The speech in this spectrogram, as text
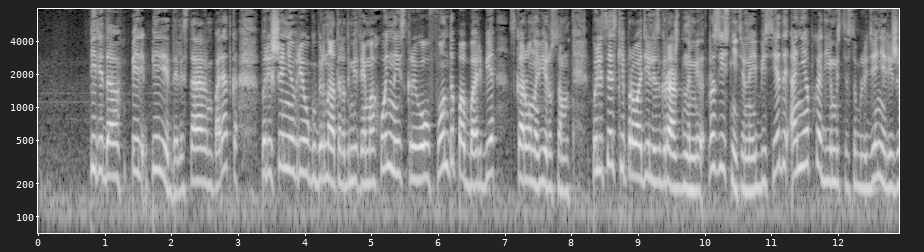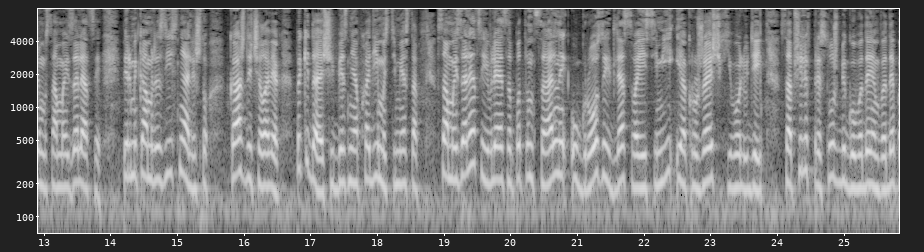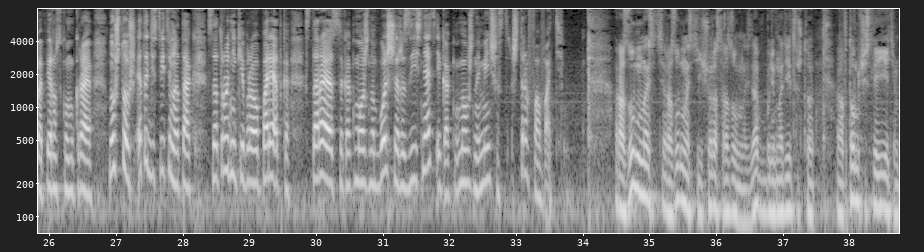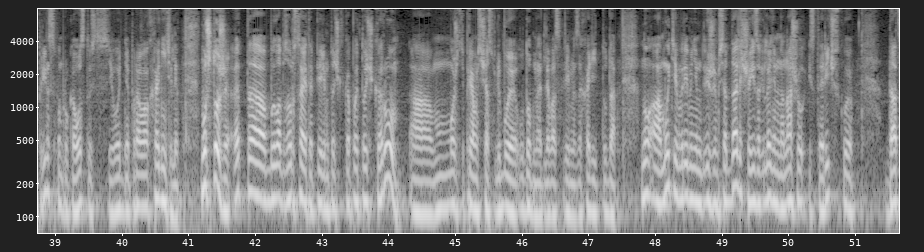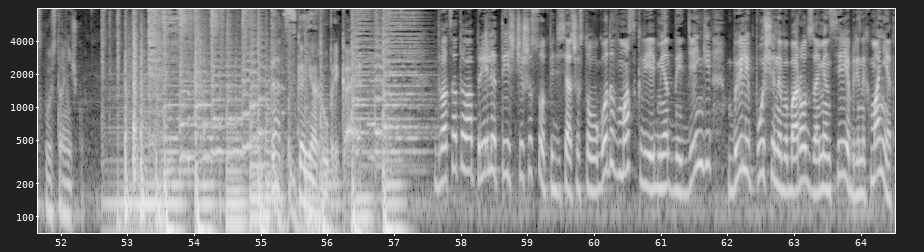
переда, пер, передали стражам порядка по решению в Рио губернатора Дмитрия Махонина из Краевого фонда по борьбе с коронавирусом. Полицейские проводили с гражданами разъяснительные беседы о необходимости соблюдения режима самоизоляции. Пермякам разъясняли, что каждый человек, покидающий без необходимости место самоизоляции, является потенциальной угрозой для своей семьи и окружающих его людей, сообщили в пресс-службе ГУВД МВД по Пермскому краю. Ну что ж, это действительно так. Сотрудники правопорядка стараются как можно больше разъяснять и как можно меньше штрафовать разумность, разумность и еще раз разумность. Да? Будем надеяться, что э, в том числе и этим принципом руководствуются сегодня правоохранители. Ну что же, это был обзор сайта perim.kp.ru. А, можете прямо сейчас в любое удобное для вас время заходить туда. Ну а мы тем временем движемся дальше и заглянем на нашу историческую датскую страничку. Датская рубрика. 20 апреля 1656 года в Москве медные деньги были пущены в оборот взамен серебряных монет.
